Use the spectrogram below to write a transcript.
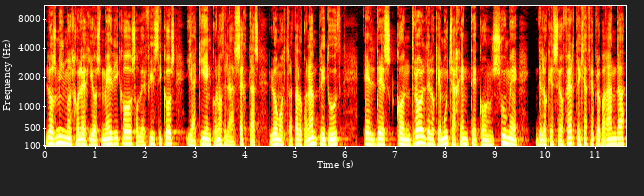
Los mismos colegios médicos o de físicos, y aquí en Conoce las Sectas lo hemos tratado con amplitud, el descontrol de lo que mucha gente consume, de lo que se oferta y se hace propaganda,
